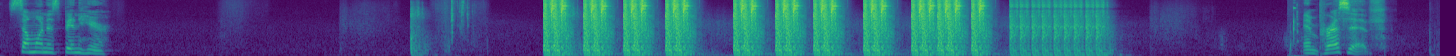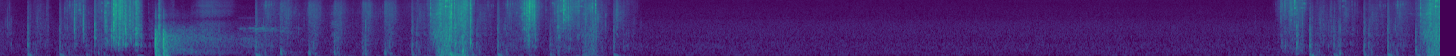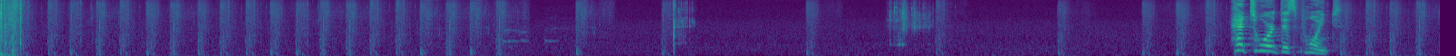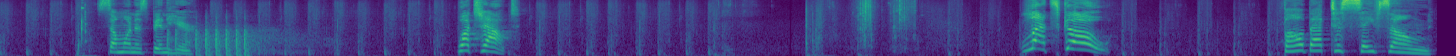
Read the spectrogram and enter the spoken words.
Someone has been here. Impressive. Head toward this point. Someone has been here. Watch out! Let's go! Fall back to safe zone.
